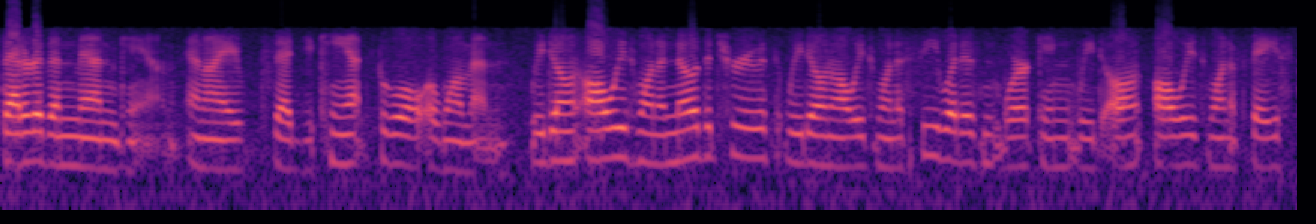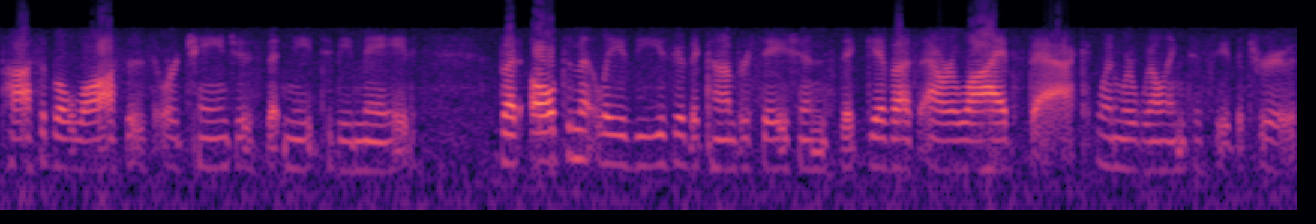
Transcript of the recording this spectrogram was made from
better than men can. And I said, you can't fool a woman. We don't always want to know the truth. We don't always want to see what isn't working. We don't always want to face possible losses or changes that need to be made. But ultimately, these are the conversations that give us our lives back when we're willing to see the truth.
